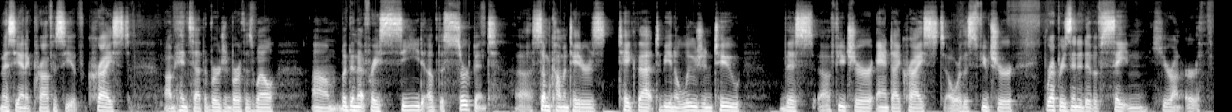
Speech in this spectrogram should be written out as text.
messianic prophecy of Christ, um, hints at the virgin birth as well. Um, but then that phrase, seed of the serpent, uh, some commentators take that to be an allusion to this uh, future antichrist or this future representative of Satan here on earth.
